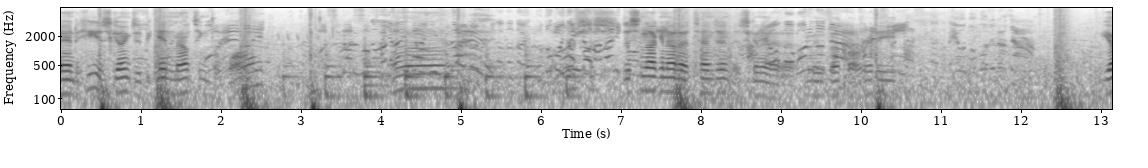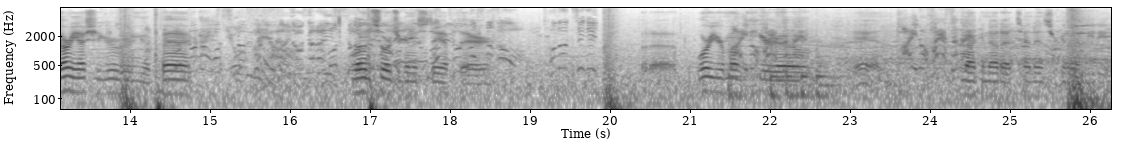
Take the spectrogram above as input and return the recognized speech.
And he is going to begin mounting the wall. Uh, this, this Naginata attendant is gonna move up already. Yari Ashigaru are gonna go back. Lone Swords are gonna stay up there. But uh, Warrior Monk Hero and Naginata attendants are gonna immediately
